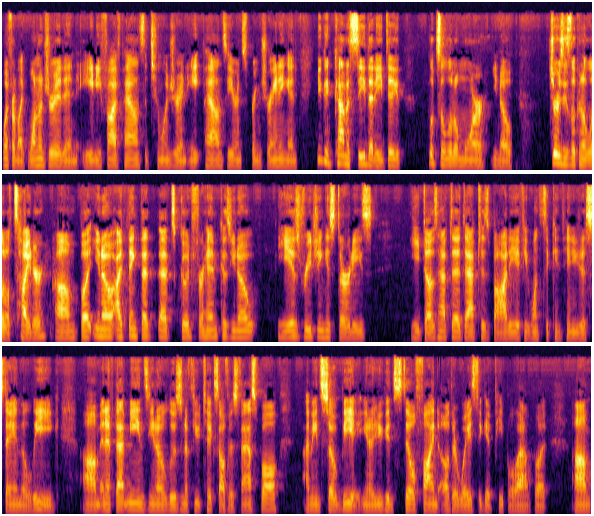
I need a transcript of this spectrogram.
went from like 185 pounds to 208 pounds here in spring training, and you can kind of see that he did looks a little more you know jersey's looking a little tighter. Um, but you know I think that that's good for him because you know he is reaching his 30s. He does have to adapt his body if he wants to continue to stay in the league. Um, and if that means, you know, losing a few ticks off his fastball, I mean, so be it. You know, you can still find other ways to get people out. But um,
